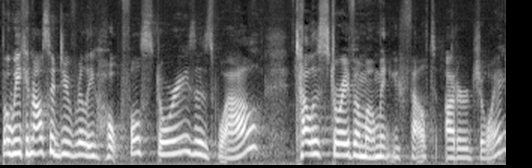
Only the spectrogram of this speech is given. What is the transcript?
But we can also do really hopeful stories as well. Tell a story of a moment you felt utter joy.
